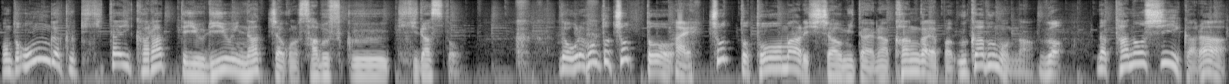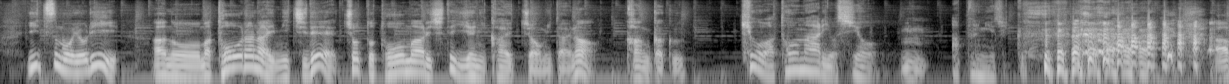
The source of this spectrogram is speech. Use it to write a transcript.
本当音楽聴きたいからっていう理由になっちゃうこのサブスク聞き出すと。で俺本当ちょっと、はい。ちょっと遠回りしちゃうみたいな考えやっぱ浮かぶもんな。うわ。楽しいからいつもよりあの、まあ、通らない道でちょっと遠回りして家に帰っちゃうみたいな感覚。今日は遠回りをしよう。うん。Apple Music アッ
